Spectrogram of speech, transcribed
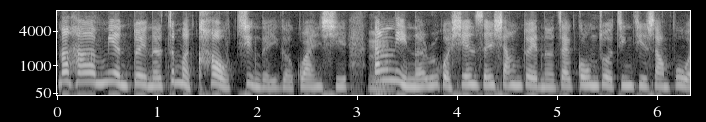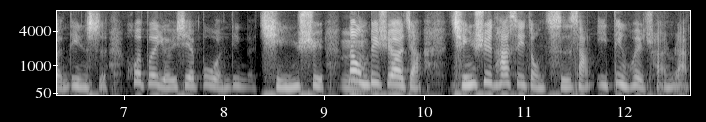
那她要面对呢这么靠近的一个关系，当你呢如果先生相对呢在工作经济上不稳定时，会不会有一些不稳定的情绪？那我们必须要讲，情绪它是一种磁场，一定会传染。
